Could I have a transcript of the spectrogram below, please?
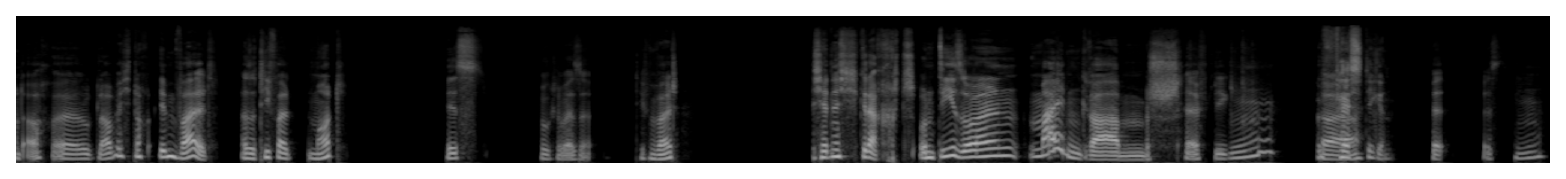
Und auch, äh, glaube ich, noch im Wald. Also Tiefwald Mod ist logischerweise tief im Wald. Ich hätte nicht gedacht. Und die sollen Meidengraben beschäftigen. Befestigen. Befestigen.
